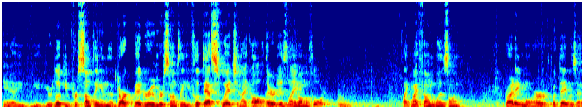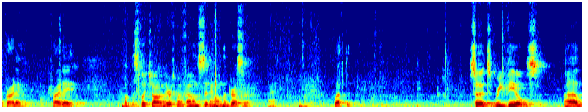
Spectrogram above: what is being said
You know, you, you're looking for something in the dark bedroom or something, you flip that switch and, like, oh, there it is laying on the floor. Like my phone was on Friday, more, or what day was that? Friday? Friday. Put the switch on, and there's my phone sitting on the dresser. I left it. So it reveals uh,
